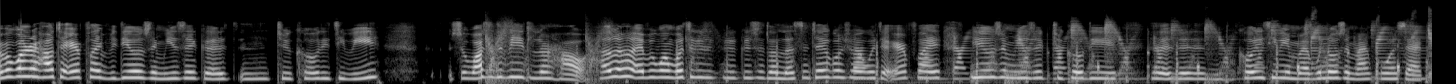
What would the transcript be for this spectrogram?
Ever wonder how to airplay videos and music uh, to Kodi TV? So watch the video to learn how. Hello everyone, what's the lesson? Today we're going to show you to airplay videos and music to Kodi, uh, Kodi TV and Windows and Mac OS X.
